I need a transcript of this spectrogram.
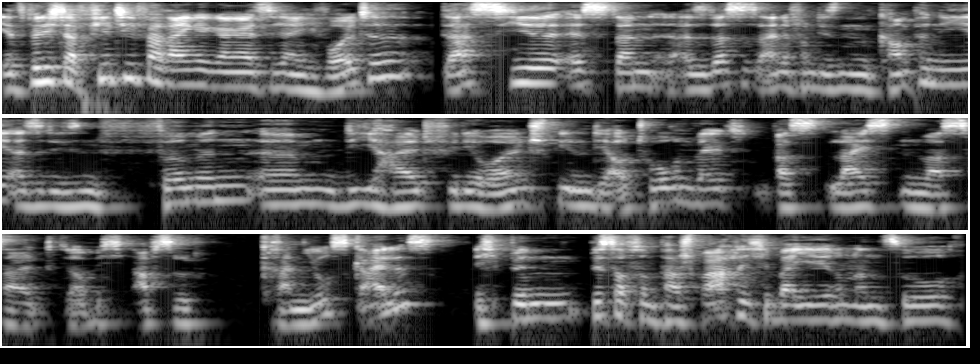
Jetzt bin ich da viel tiefer reingegangen, als ich eigentlich wollte. Das hier ist dann, also das ist eine von diesen Company, also diesen Firmen, ähm, die halt für die Rollenspiele und die Autorenwelt was leisten, was halt, glaube ich, absolut grandios geil ist. Ich bin bis auf so ein paar sprachliche Barrieren und so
